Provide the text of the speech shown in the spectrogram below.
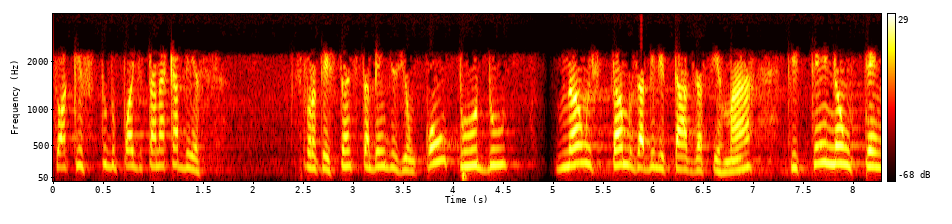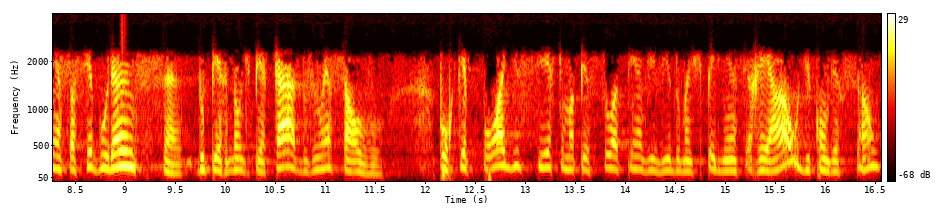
só que isso tudo pode estar na cabeça. Os protestantes também diziam, contudo, não estamos habilitados a afirmar que quem não tem essa segurança do perdão de pecados não é salvo. Porque pode ser que uma pessoa tenha vivido uma experiência real de conversão,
